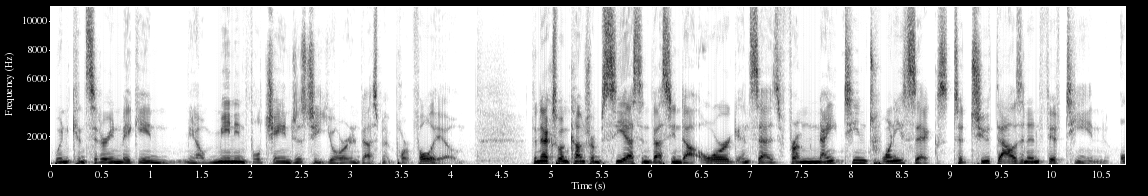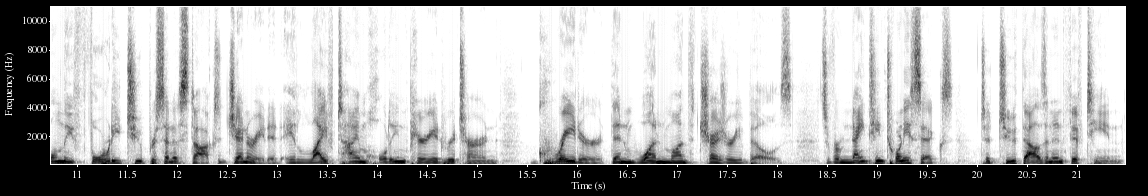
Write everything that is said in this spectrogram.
when considering making you know, meaningful changes to your investment portfolio. The next one comes from csinvesting.org and says from 1926 to 2015, only 42% of stocks generated a lifetime holding period return greater than one month treasury bills. So from 1926 to 2015,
